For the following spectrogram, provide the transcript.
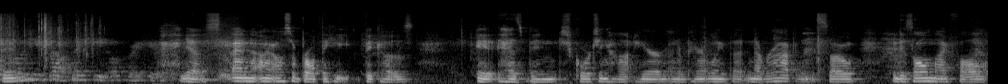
then, you brought the heat over here. yes, and I also brought the heat because it has been scorching hot here, and apparently that never happens. So it is all my fault.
